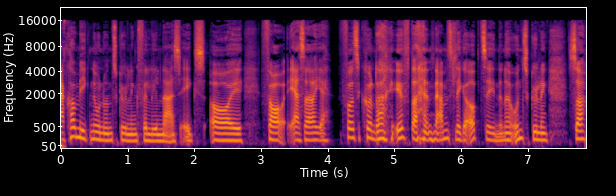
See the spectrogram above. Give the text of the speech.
Der kom ikke nogen undskyldning for Lil Nas X, og øh, for altså, ja, få sekunder efter han nærmest lægger op til den her undskyldning, så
